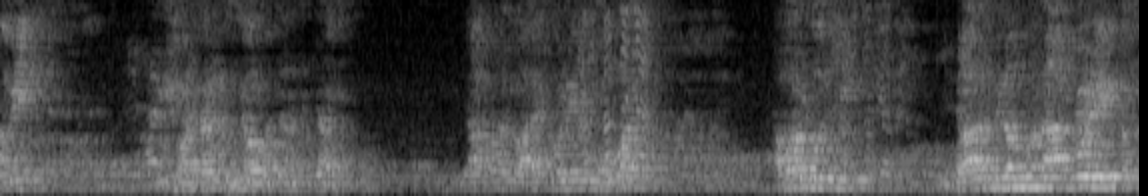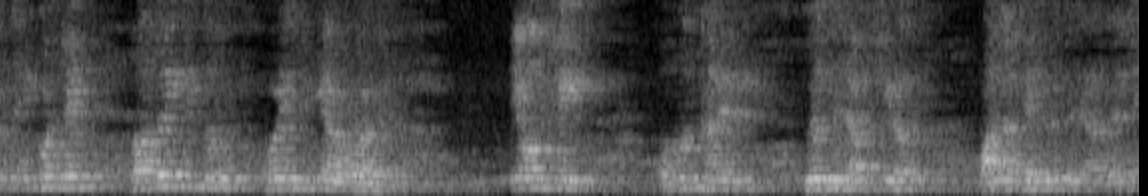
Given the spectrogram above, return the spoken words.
আমি সরকারের প্রতি আহ্বান জানাতে চাই যে আপনারা দয়া করে আবার বলছি কাল বিলম্ব না করে যত দেরি করছেন, ততই কিন্তু পরিস্থিতি আরও ঘোরাবে এবং সেই অভ্যুত্থানের বিরুদ্ধে যারা ছিল, বাংলাদেশের বিরুদ্ধে যারা রয়েছে,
